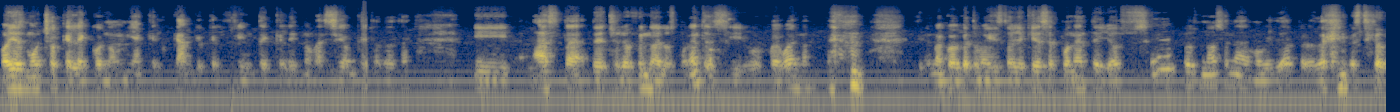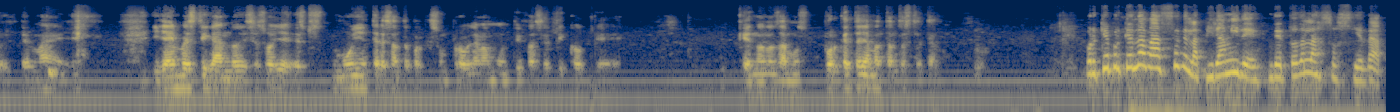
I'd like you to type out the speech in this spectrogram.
oyes mucho que la economía, que el cambio, que el fintech, que la innovación, que. Y hasta, de hecho, yo fui uno de los ponentes y fue bueno. me acuerdo que tú me dijiste, oye, ¿quieres ser ponente? Y yo, sí, pues no sé nada de movilidad, pero deja investigar del tema y, y ya investigando dices, oye, esto es muy interesante porque es un problema multifacético que, que no nos damos. ¿Por qué te llama tanto este tema? ¿Por qué? Porque es la base de la pirámide de toda la sociedad.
